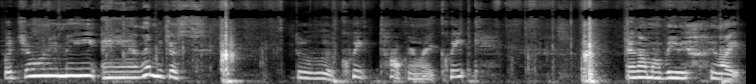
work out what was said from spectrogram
for joining me. And let me just do a little quick talking right quick. And I'm going to be like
